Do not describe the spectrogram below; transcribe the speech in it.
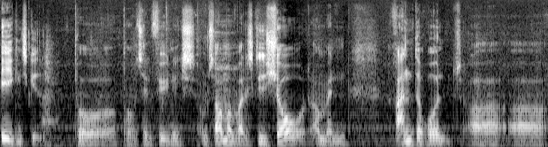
ikke en skid på, på Hotel Phoenix. Om sommeren var det skide sjovt, og man rendte rundt og, og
